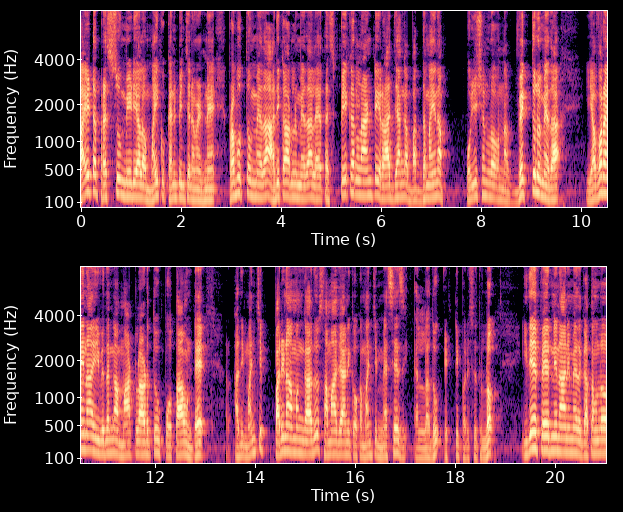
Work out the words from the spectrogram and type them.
బయట ప్రెస్ మీడియాలో మైకు కనిపించిన వెంటనే ప్రభుత్వం మీద అధికారుల మీద లేకపోతే స్పీకర్ లాంటి రాజ్యాంగబద్ధమైన పొజిషన్లో ఉన్న వ్యక్తుల మీద ఎవరైనా ఈ విధంగా మాట్లాడుతూ పోతా ఉంటే అది మంచి పరిణామం కాదు సమాజానికి ఒక మంచి మెసేజ్ వెళ్ళదు ఎట్టి పరిస్థితుల్లో. ఇదే పేరుని నాని మీద గతంలో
